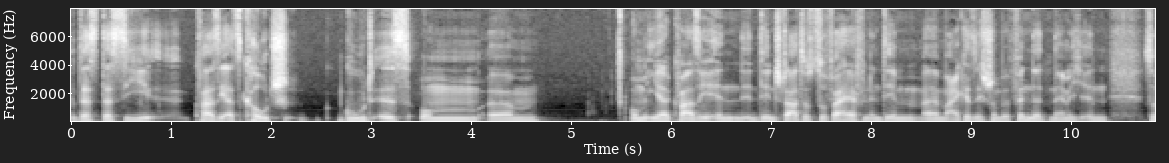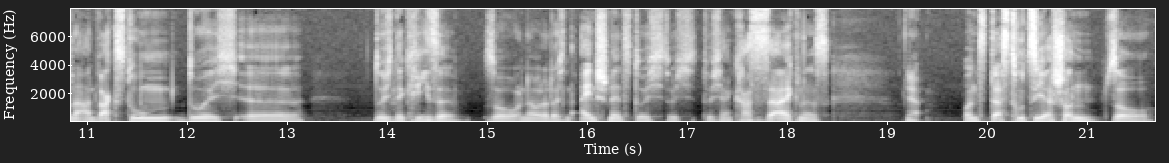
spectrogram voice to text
dass, dass sie quasi als Coach gut ist, um, ähm, um ihr quasi in, den Status zu verhelfen, in dem äh, Michael sich schon befindet, nämlich in so einer Art Wachstum durch, äh, durch eine Krise. So, ne, oder durch einen Einschnitt, durch, durch, durch ein krasses Ereignis. Ja. Und das tut sie ja schon so.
